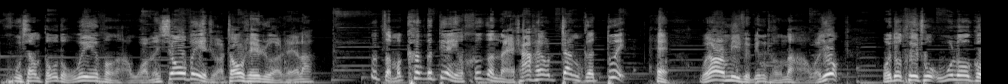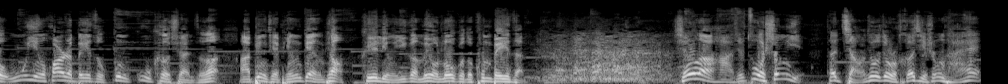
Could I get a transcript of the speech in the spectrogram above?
互相抖抖威风啊！我们消费者招谁惹谁了？那怎么看个电影、喝个奶茶还要站个队？嘿，我要是蜜雪冰城的哈，我就。我就推出无 logo、无印花的杯子供顾客选择啊，并且凭电影票可以领一个没有 logo 的空杯子。行了哈，就做生意，它讲究的就是和气生财。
